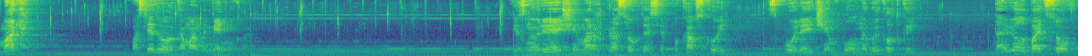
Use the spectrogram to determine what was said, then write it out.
Марш!» Последовала команда Мельникова. Изнуряющий марш-бросок до Серпуховской с более чем полной выкладкой довел бойцов,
